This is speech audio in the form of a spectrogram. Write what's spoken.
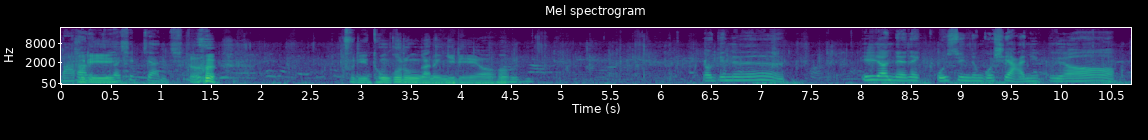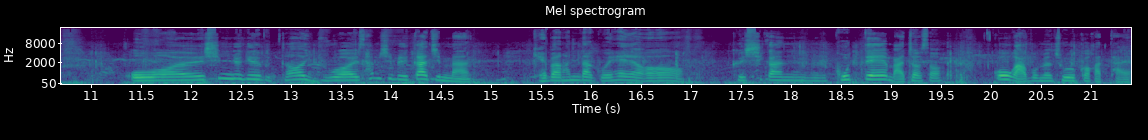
말하기가 쉽지 않지. 둘이 동구릉 가는 길이에요. 여기는 1년 내내 올 수 있는 곳이 아니고요. 5월 16일부터 6월 30일까지만 개방한다고 해요. 그 시간 그때에 맞춰서 꼭 와보면 좋을 것 같아요.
